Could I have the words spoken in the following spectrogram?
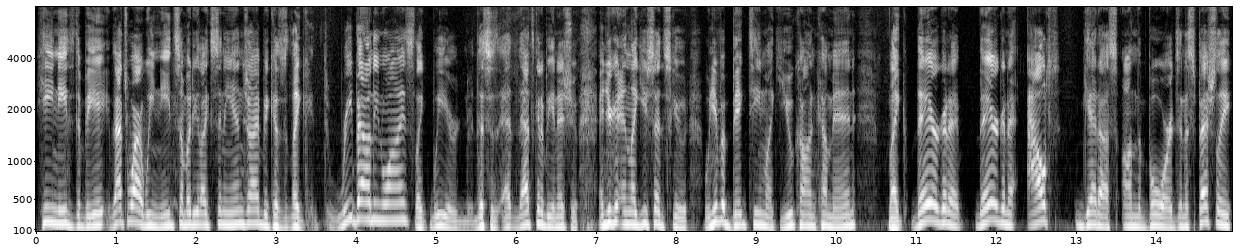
he needs to be. That's why we need somebody like Seny Ndiaye because, like, rebounding wise, like we are. This is that's going to be an issue. And you're and like you said, Scoot, when you have a big team like UConn come in, like they are gonna they are gonna out get us on the boards and especially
